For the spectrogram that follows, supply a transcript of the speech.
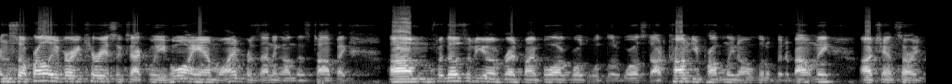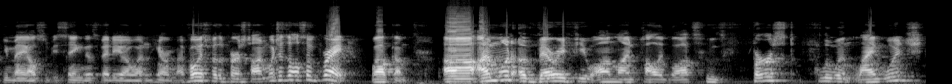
And so probably very curious exactly who I am, why I'm presenting on this topic. Um, for those of you who have read my blog, worldwithlittle you probably know a little bit about me. Uh, chances are you may also be seeing this video and hearing my voice for the first time, which is also great. Welcome. Uh, I'm one of very few online polyglots whose first fluent language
